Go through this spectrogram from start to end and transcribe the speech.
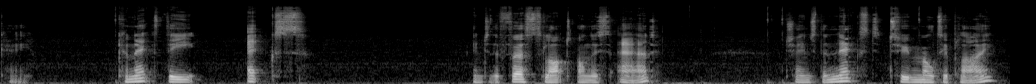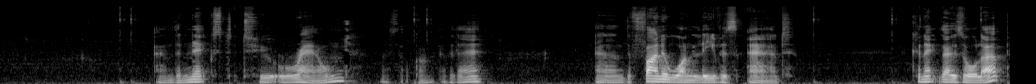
Okay, connect the X into the first slot on this add change the next to multiply and the next to round. Where's that gone. Over there. And the final one leave as add. Connect those all up.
